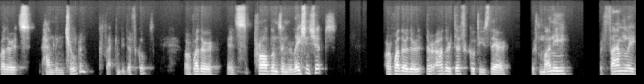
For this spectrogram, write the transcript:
whether it's handling children, because that can be difficult, or whether it's problems in relationships, or whether there, there are other difficulties there with money, with family.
